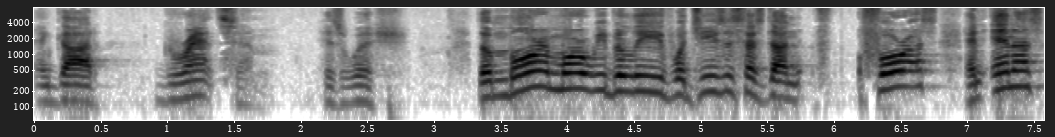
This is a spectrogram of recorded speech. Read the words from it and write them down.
And God grants him his wish. The more and more we believe what Jesus has done for us and in us,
